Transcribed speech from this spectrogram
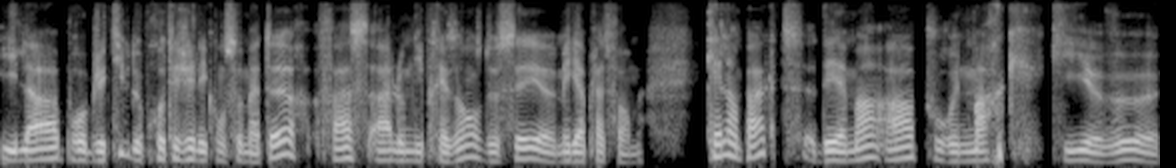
il a pour objectif de protéger les consommateurs face à l'omniprésence de ces méga plateformes. Quel impact DMA a pour une marque qui veut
